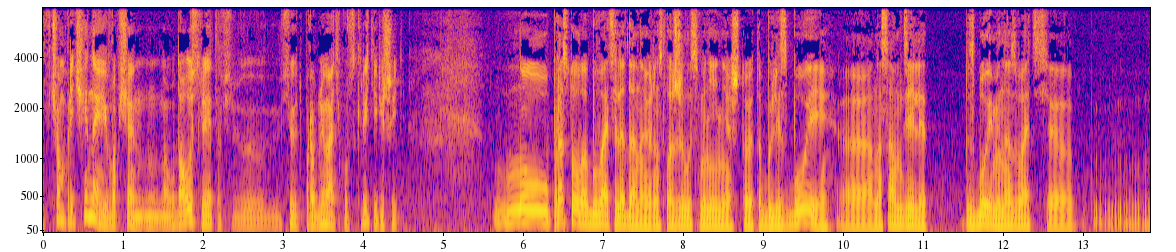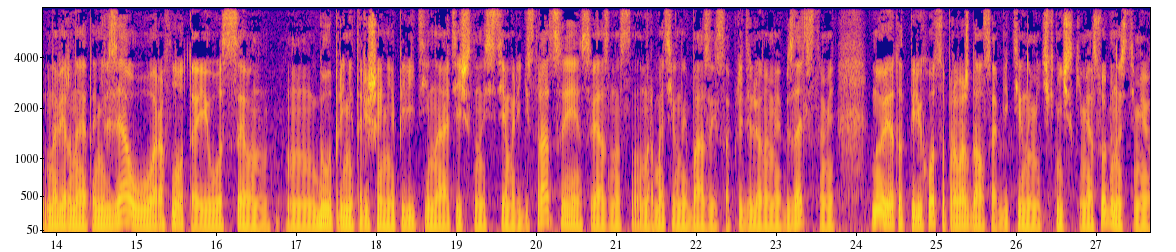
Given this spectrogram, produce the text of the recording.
В чем причина и вообще удалось ли это всю, всю эту проблематику вскрыть и решить? Ну, у простого обывателя, да, наверное, сложилось мнение, что это были сбои. Э, На самом деле сбоями назвать, э, наверное, это нельзя. У Аэрофлота и у S7 м, было принято решение перейти на отечественные системы регистрации, связано с нормативной базой и с определенными обязательствами. Ну и этот переход сопровождался объективными техническими особенностями,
